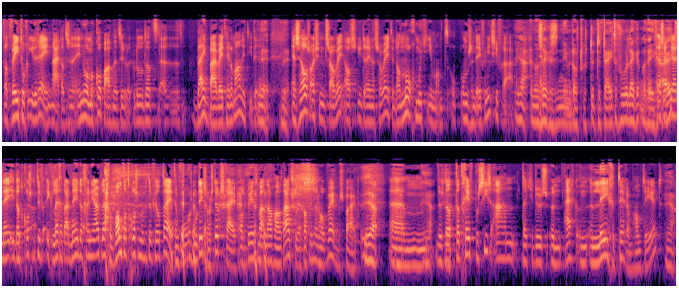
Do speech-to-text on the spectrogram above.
dat weet toch iedereen? Nou ja, dat is een enorme kop-out natuurlijk. Ik bedoel, dat, eh, dat, blijkbaar weet helemaal niet iedereen. Nee, nee. En zelfs als, je het zou we- als iedereen het zou weten, dan nog moet je iemand op, om zijn definitie vragen. Ja, en dan zeggen ze, neem toch de, de tijd ervoor, leg het maar even uit. ja, nee, dat kost me te veel. Ik leg het uit. Nee, dat ga je niet uitleggen, want dat kost me te veel tijd. En vervolgens moet ik zo'n stuk schrijven. Als Beertema nou gewoon had uitgelegd, had hij me een hoop werk bespaard. Ja, Ehm, ja, dus dat, dat geeft precies aan dat je dus een, eigenlijk een, een lege term hanteert. ja,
